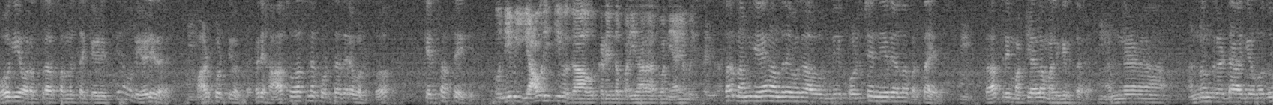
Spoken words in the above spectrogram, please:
ಹೋಗಿ ಅವ್ರ ಹತ್ರ ಸಮಸ್ಯೆ ಕೇಳಿದ್ಕೆ ಅವ್ರು ಹೇಳಿದ್ದಾರೆ. ಮಾಡಿಕೊಡ್ತೀವಿ ಅಂತ. ಬರೀ ಆಶ್ವಾಸನೆ ಕೊಡ್ತಾ ಇದ್ದಾರೆ ಹೊರತು ಕೆಲಸ ಅಂತ ಇದೆ. ನೀವು ಯಾವ ರೀತಿ ಇವಾಗ ಅವ್ರ ಕಡೆಯಿಂದ ಪರಿಹಾರ ಅಥವಾ ನ್ಯಾಯ ಬಯಸ್ತಾ ಇದ್ದೀರಾ? ಸರ್ ನಮ್ಗೆ ಏನಂದ್ರೆ ಇವಾಗ ಅವ್ರಿಗೆ ಕೊಳಚೆ ನೀರೆಲ್ಲ ಬರ್ತಾ ಇದೆ. ರಾತ್ರಿ ಮಕ್ಕಳೆಲ್ಲ ಮಲಗಿರ್ತಾರೆ. ಹನ್ನೆ ಹನ್ನೊಂದು ಗಂಟೆ ಆಗಿರ್ಬೋದು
